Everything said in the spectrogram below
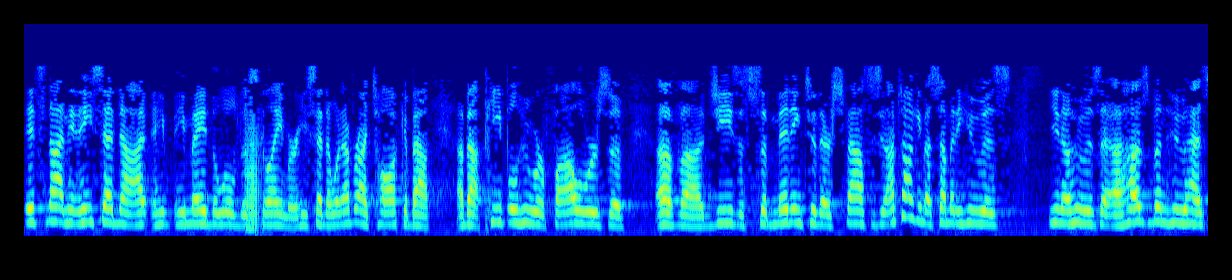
it's not. And he said, no, I, he, he made the little disclaimer. He said that whenever I talk about about people who are followers of of uh, Jesus submitting to their spouse, he said I'm talking about somebody who is you know, who is a husband who has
